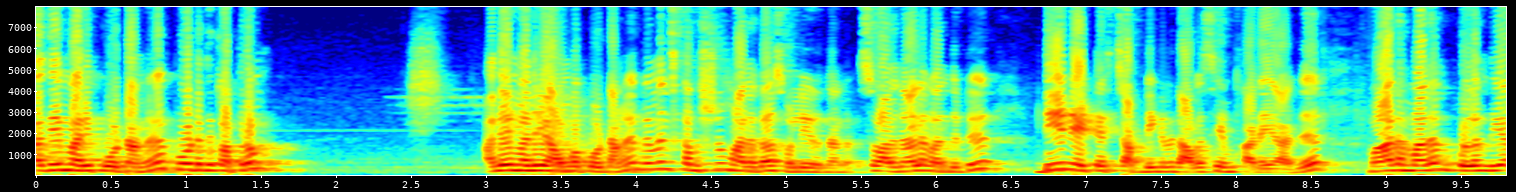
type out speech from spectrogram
அதே மாதிரி போட்டாங்க. போட்டதுக்கு அப்புறம் அதே மாதிரி அவங்க போட்டாங்க. விமன்ஸ் கமிஷனும் அதை தான் சொல்லியிருந்தாங்க. ஸோ அதனால வந்துட்டு டிஎன்ஏ டெஸ்ட் அப்படிங்கிறது அவசியம் கிடையாது. மாதம் மாதம் குழந்தைய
